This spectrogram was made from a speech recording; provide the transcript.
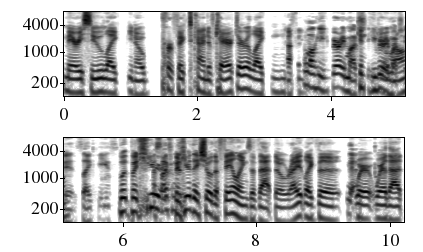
Mary Sue, like you know, perfect kind of character, like nothing. well, he very much he very much wrong? is like he's but but here, but here they show the failings of that, though, right? Like the Yeah. where where that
